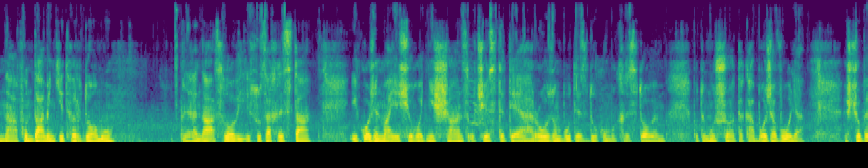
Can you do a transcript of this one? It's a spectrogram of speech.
на фундаменті твердому, на слові Ісуса Христа. І кожен має сьогодні шанс очистити розум, бути з Духом Христовим, тому що така Божа воля, щоб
